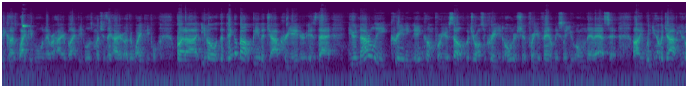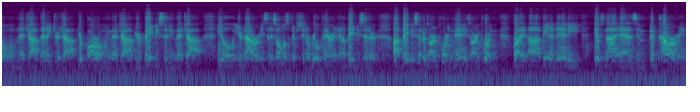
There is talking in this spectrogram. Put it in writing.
because white people will never hire black people as much as they hire other white people. But uh, you know, the thing about being a job creator is that you're not only creating income for yourself, but you're also creating ownership for your family. So you own that asset. Uh, when you have a job, you don't own that job. That ain't your job. You're borrowing that job. You're babysitting that job. You know, you're not. A, it's, it's almost a difference between a real parent and a babysitter. Uh, babysitters are important. Nannies are important. But uh, being a nanny is not as empowering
